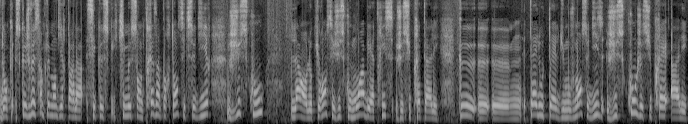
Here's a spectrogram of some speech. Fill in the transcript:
Donc ce que je veux simplement dire par là, c'est que ce qui me semble très important, c'est de se dire jusqu'où là en l'occurrence, c'est jusqu'où moi, Béatrice, je suis prête à aller. Que euh, euh, tel ou tel du mouvement se dise jusqu'où je suis prêt à aller.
